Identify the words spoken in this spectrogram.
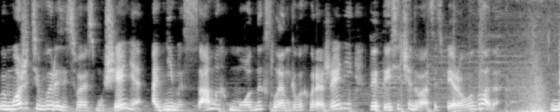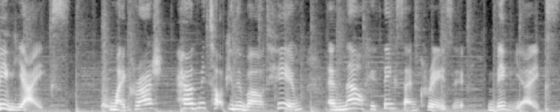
вы можете выразить свое смущение одним из самых модных сленговых выражений 2021 года. Big yikes! My crush heard me talking about him, and now he thinks I'm crazy. Big yikes!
